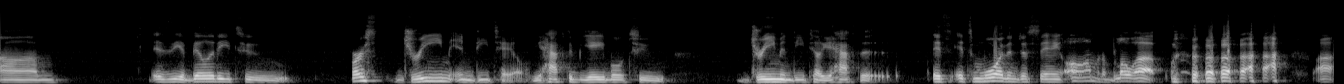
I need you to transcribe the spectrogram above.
um, is the ability to first dream in detail. You have to be able to dream in detail. You have to. It's it's more than just saying, "Oh, I'm going to blow up." uh,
